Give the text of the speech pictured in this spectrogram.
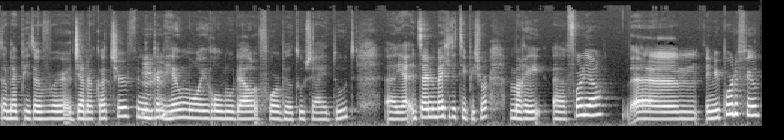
dan heb je het over Jenna Kutcher. Vind ik Mhm. een heel mooi rolmodel, een voorbeeld hoe zij het doet. Eh, ja, het zijn een beetje de typisch hoor. Marie Folio, ehm, Amy Porterfield.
